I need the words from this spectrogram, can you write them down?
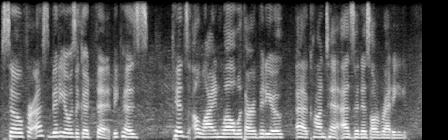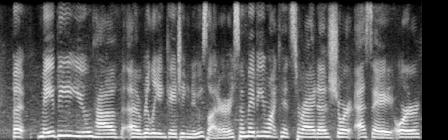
So for us, video is a good fit because kids align well with our video uh, content as it is already. But maybe you have a really engaging newsletter. So maybe you want kids to write a short essay or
